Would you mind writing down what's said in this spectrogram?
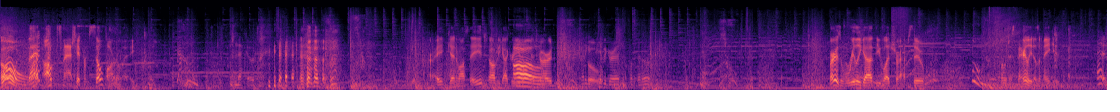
Oh, Whoa, that what? up smash hit from so far away. Netcode. Alright, get him off stage. Oh, but he got greedy Oh. the edge guard. Gotta Oh. get grab. Fuck that up. Mario's really got these ledge traps too. Ooh. Oh, just barely doesn't make it. Nice.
